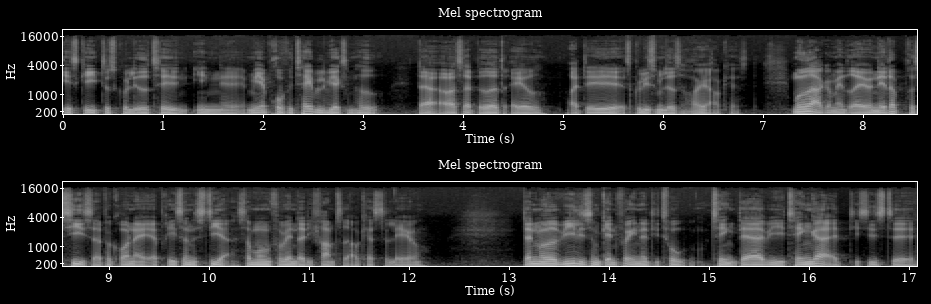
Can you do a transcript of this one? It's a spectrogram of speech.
ESG det skulle lede til en øh, mere profitabel virksomhed, der også er bedre drevet, og det skulle ligesom lede til højere afkast. Modargumentet er jo netop præcis, at på grund af, at priserne stiger, så må man forvente, at de fremtidige afkast er lave. Den måde, vi ligesom genforener de to ting, det er, at vi tænker, at de sidste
